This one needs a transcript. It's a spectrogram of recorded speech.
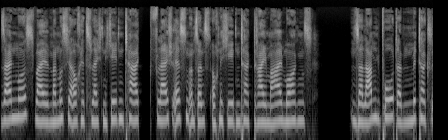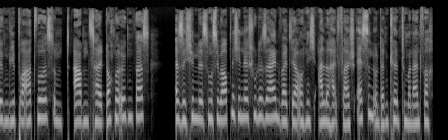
sein muss, weil man muss ja auch jetzt vielleicht nicht jeden Tag Fleisch essen und sonst auch nicht jeden Tag dreimal morgens ein Salamibrot, dann mittags irgendwie Bratwurst und abends halt nochmal irgendwas. Also ich finde, es muss überhaupt nicht in der Schule sein, weil ja auch nicht alle halt Fleisch essen und dann könnte man einfach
